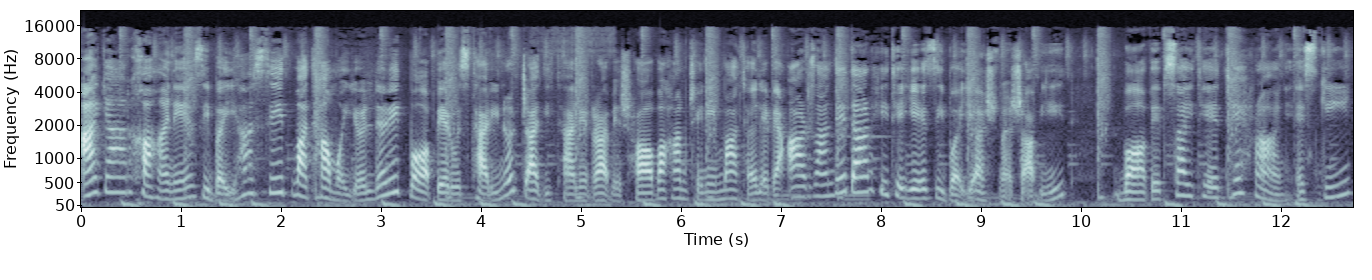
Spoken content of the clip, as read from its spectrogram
اگر خواهان زیبایی هستید و تمایل دارید با بروزترین و جدیدترین روش ها و همچنین مطالب ارزنده در حیطه زیبایی آشنا شوید با وبسایت تهران اسکین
